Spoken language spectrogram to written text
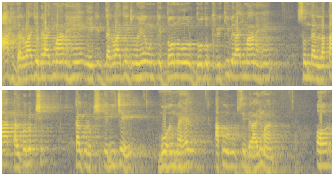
आठ दरवाजे विराजमान हैं, एक एक दरवाजे जो हैं, उनके दोनों ओर दो दो खिड़की विराजमान हैं, सुंदर लता कल्पवृक्ष कल्पवृक्ष के नीचे मोहन महल अपूर्व रूप से विराजमान और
